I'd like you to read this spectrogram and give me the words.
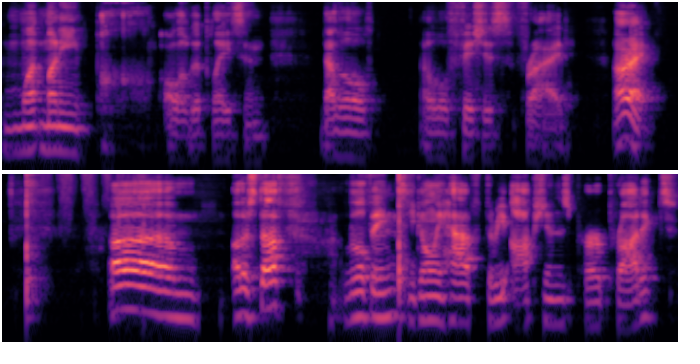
money all over the place, and that little that little fish is fried. All right. Um, other stuff little things. You can only have three options per product.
